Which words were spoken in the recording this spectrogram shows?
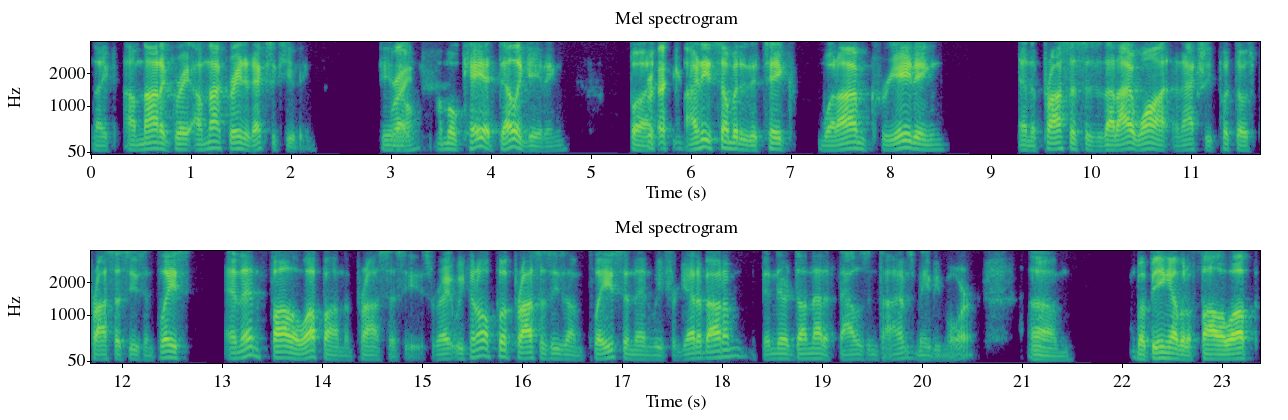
Like I'm not a great, I'm not great at executing. You right. know, I'm okay at delegating, but right. I need somebody to take what I'm creating and the processes that I want and actually put those processes in place and then follow up on the processes, right? We can all put processes on place and then we forget about them. Been there, done that a thousand times, maybe more. Um, but being able to follow up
